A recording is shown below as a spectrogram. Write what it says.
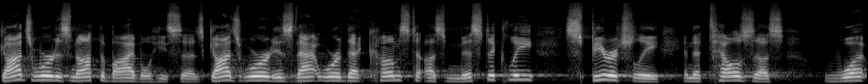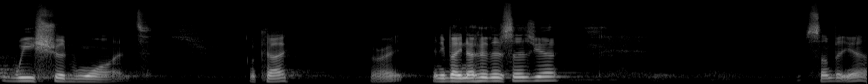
God's word is not the Bible, he says. God's word is that word that comes to us mystically, spiritually, and that tells us what we should want. Okay? All right. Anybody know who this is yet? Somebody, yeah,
